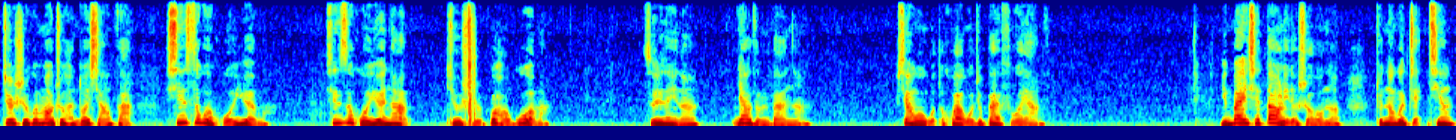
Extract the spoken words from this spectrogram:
就是会冒出很多想法，心思会活跃嘛，心思活跃，那就是不好过嘛。所以呢。要怎么办呢？像我我的话，我就拜佛呀。明白一些道理的时候呢，就能够减轻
